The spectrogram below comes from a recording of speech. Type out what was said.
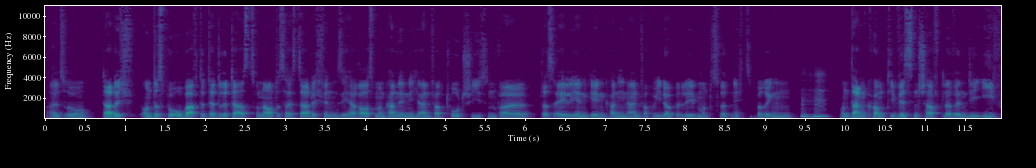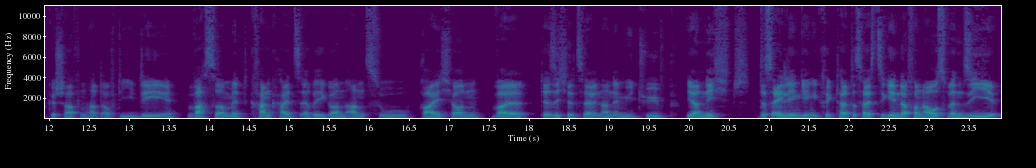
Also dadurch, und das beobachtet der dritte Astronaut, das heißt, dadurch finden sie heraus, man kann ihn nicht einfach totschießen, weil das Alien-Gen kann ihn einfach wiederbeleben und es wird nichts bringen. Mhm. Und dann kommt die Wissenschaftlerin, die Eve geschaffen hat, auf die Idee, Wasser mit Krankheitserregern anzureichern, weil der Sichelzellenanämie-Typ ja nicht das Alien-Gen gekriegt hat. Das heißt, sie gehen davon aus, wenn sie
